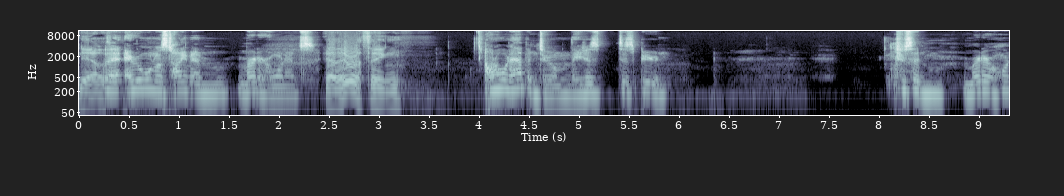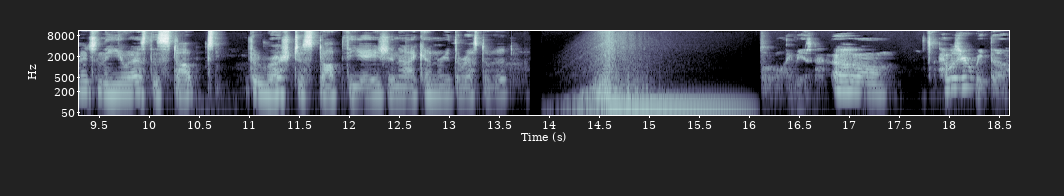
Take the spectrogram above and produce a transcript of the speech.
Yeah, But everyone was talking about murder hornets. yeah, they were a thing. I don't know what happened to them. They just disappeared. It just said murder hornets in the U.S. that stopped the rush to stop the Asian. and I couldn't read the rest of it. Oh, how was your week though?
